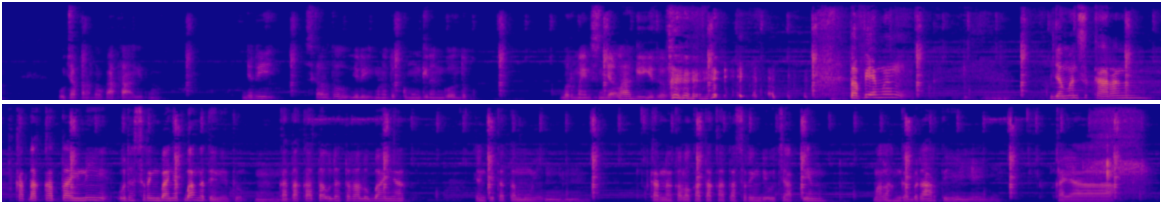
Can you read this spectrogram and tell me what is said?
ucapan atau kata gitu jadi sekarang tuh jadi menutup kemungkinan gue untuk bermain senja lagi gitu Tapi emang zaman sekarang kata-kata ini udah sering banyak banget ini tuh. Hmm. Kata-kata udah terlalu banyak yang kita temui. Hmm. karena kalau kata-kata sering diucapin malah nggak berarti iya iya kayak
